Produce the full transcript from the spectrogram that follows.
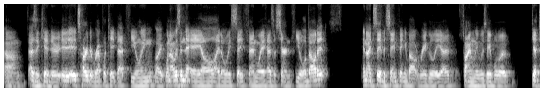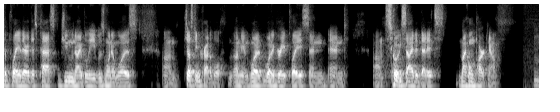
um, as a kid there it, it's hard to replicate that feeling. Like when i was in the al i'd always say fenway has a certain feel about it. And i'd say the same thing about wrigley. I finally was able to get to play there this past june i believe was when it was. Um, just incredible. I mean what what a great place. And and um, so excited that it's my home park now. Hmm.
